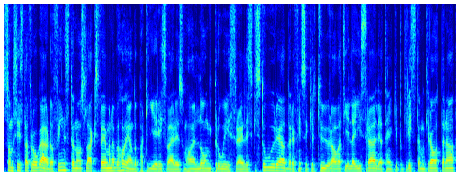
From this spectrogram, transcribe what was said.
som sista fråga är då, finns det någon slags, för jag menar vi har ju ändå partier i Sverige som har en lång pro-israelisk historia där det finns en kultur av att gilla Israel. Jag tänker på Kristdemokraterna,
